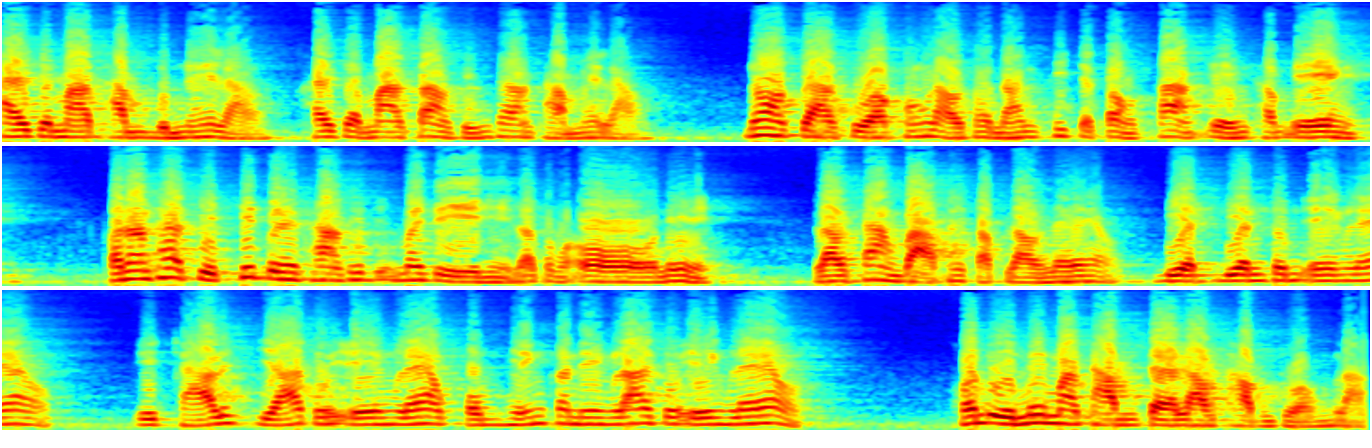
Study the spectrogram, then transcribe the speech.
ใครจะมาทำบุญให้เรา ครจะมาสร้างสิ่งสร้างธรรมให้เรา นอกจากตัวของเราเท่านั้นที่จะต้องสร้างเองทำเอง เพราะนั้นถ้าจิตคิดไปในทางที่ไม่ดีนี่เราต้องโอ้นี่ เราสร้างบาปให้กับเราแล้ว เบียดเบียนตนเองแล้ว อิจฉาริษยาตัวเองแล้วผมเห็นกันเองร้ายตัวเองแล้ว คนอื่นไม่มาทำแต่เราทำตัวของเรา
